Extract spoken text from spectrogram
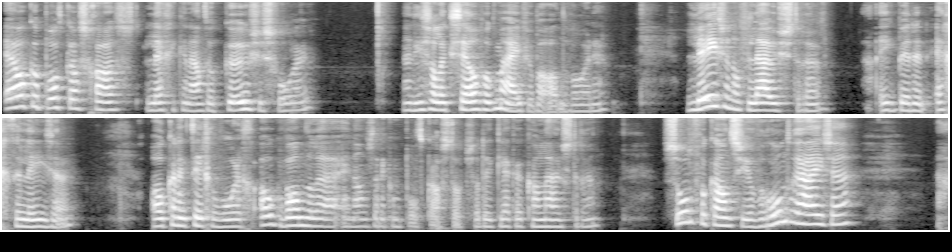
elke podcastgast leg ik een aantal keuzes voor. En die zal ik zelf ook maar even beantwoorden. Lezen of luisteren? Nou, ik ben een echte lezer. Al kan ik tegenwoordig ook wandelen en dan zet ik een podcast op, zodat ik lekker kan luisteren. Zonvakantie of rondreizen? Nou,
